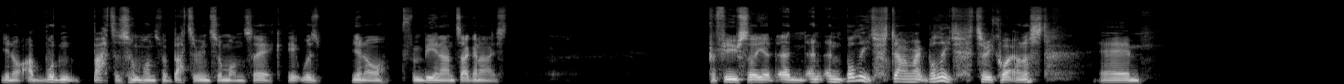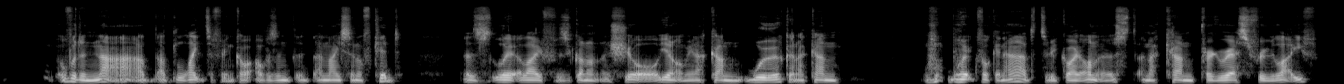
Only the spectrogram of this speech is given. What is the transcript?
you know, I wouldn't batter someone for battering someone's sake. It was, you know, from being antagonised profusely and, and, and bullied, downright bullied, to be quite honest. Um, other than that, I'd, I'd like to think I was a, a, nice enough kid. As later life has gone on to show, you know, what I mean, I can work and I can work fucking hard, to be quite honest, and I can progress through life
